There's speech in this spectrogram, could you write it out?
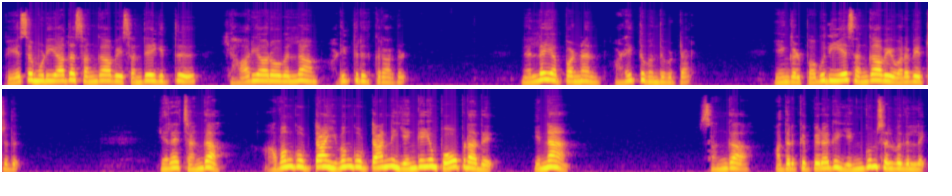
பேச முடியாத சங்காவை சந்தேகித்து யார் யாரோவெல்லாம் அடித்திருக்கிறார்கள்? நெல்லையப்பண்ணன் அழைத்து வந்துவிட்டார். எங்கள் பகுதியே சங்காவை வரவேற்றது. எல சங்கா அவன் கூப்பிட்டான் இவன் கூப்பிட்டான்னு எங்கேயும் போகப்படாது. என்ன? சங்கா அதற்கு பிறகு எங்கும் செல்வதில்லை.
